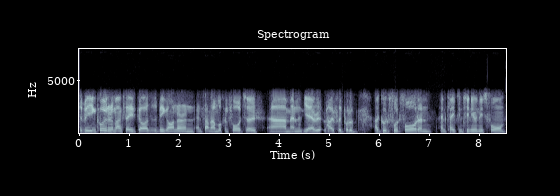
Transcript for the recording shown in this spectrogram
to be included amongst these guys is a big honour and, and something I'm looking forward to. Um, and yeah, hopefully put a, a good foot forward and, and keep continuing this form.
